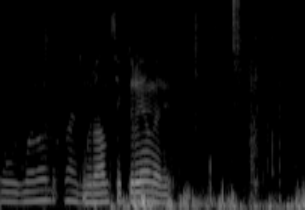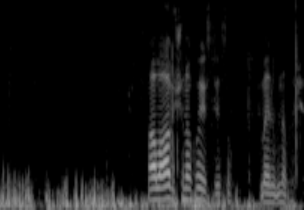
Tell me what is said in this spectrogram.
uzman olduk. Uğur abim sektöre yön veriyor. Al abi şuna koy istiyorsan. Tutma elimde boş.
